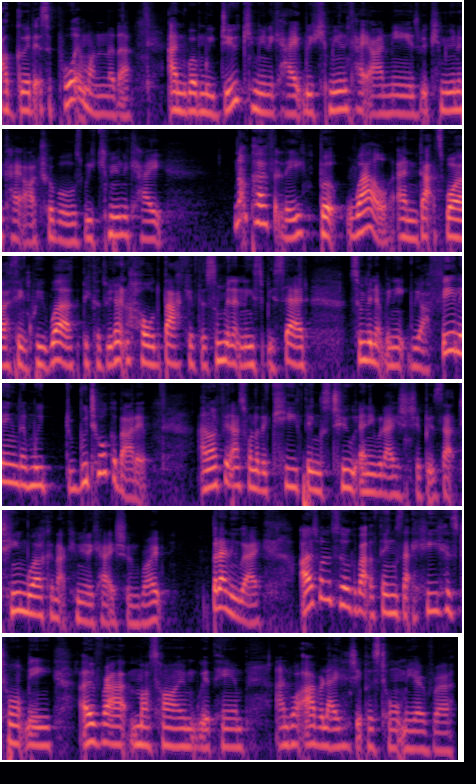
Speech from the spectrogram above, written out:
are good at supporting one another. And when we do communicate, we communicate our needs, we communicate our troubles, we communicate not perfectly, but well. And that's why I think we work because we don't hold back if there's something that needs to be said, something that we need, we are feeling, then we we talk about it. And I think that's one of the key things to any relationship is that teamwork and that communication, right? But anyway, I just want to talk about the things that he has taught me over my time with him and what our relationship has taught me over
